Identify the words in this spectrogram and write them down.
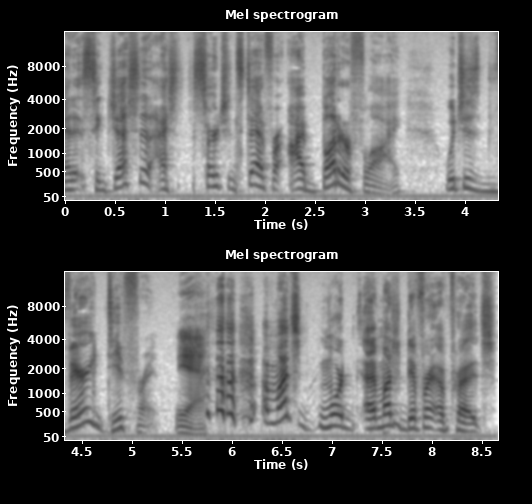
and it suggested I search instead for iButterfly, which is very different. Yeah. a much more, a much different approach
